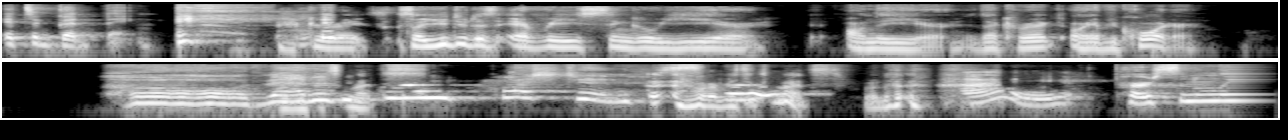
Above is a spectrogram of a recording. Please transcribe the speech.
it's a good thing. Great so you do this every single year on the year. Is that correct? Or every quarter? Oh that is a great question. Or every six months. I personally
